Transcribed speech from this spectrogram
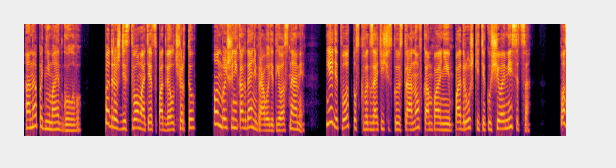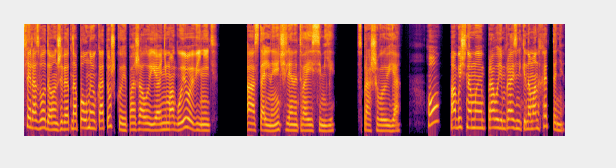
Она поднимает голову. Под Рождеством отец подвел черту. Он больше никогда не проводит его с нами. Едет в отпуск в экзотическую страну в компании подружки текущего месяца. После развода он живет на полную катушку, и, пожалуй, я не могу его винить. «А остальные члены твоей семьи?» — спрашиваю я. «О, обычно мы проводим праздники на Манхэттене.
